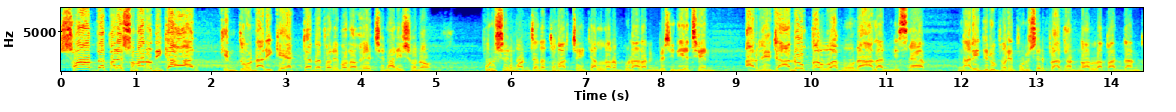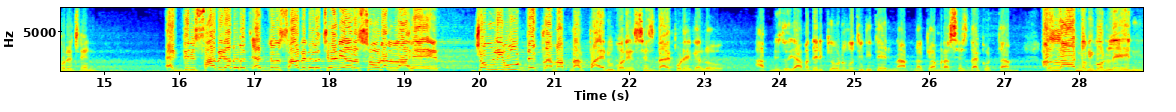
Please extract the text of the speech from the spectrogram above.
সব ব্যাপারে সমান অধিকার। কিন্তু নারীকে একটা ব্যাপারে বলা হয়েছে, নারী শোনো, পুরুষের মর্যাদা তোমার চাইতে আল্লাহ রব্বুল আলামিন বেশি দিয়েছেন। আর রেজালু কাওয়ামুনা আলান নিসাব নারীদের উপরে পুরুষের প্রাধান্য আল্লাহ পাক দান করেছেন। একদিন একজন সাহাবী বলেছিলেন, ইয়া জঙ্গলি উট দেখলাম আপনার পায়ের উপরে সেজদায় পড়ে গেল। আপনি যদি আমাদেরকে অনুমতি দিতেন না, আপনাকে আমরা সেজদা করতাম। আল্লাহ নবী বললেন,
